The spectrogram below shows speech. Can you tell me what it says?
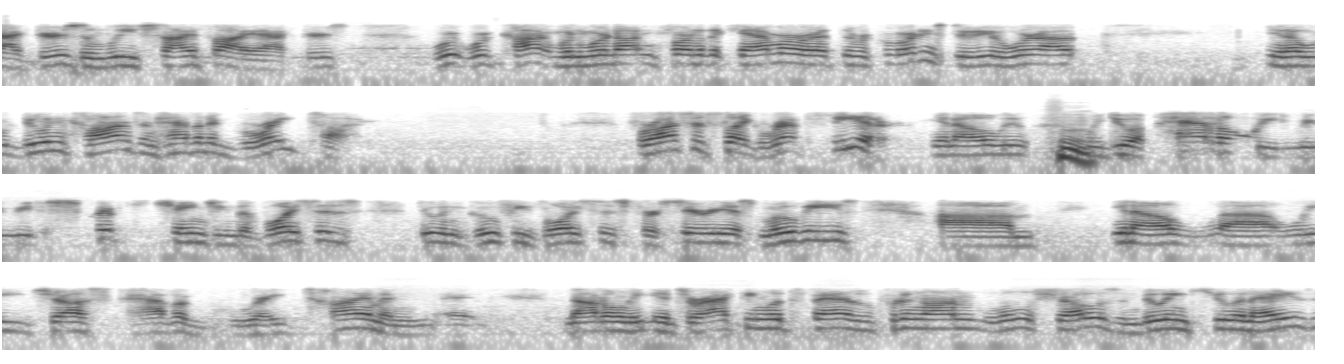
actors and we sci-fi actors, we're, we're con- when we're not in front of the camera or at the recording studio, we're out, you know, doing cons and having a great time. For us, it's like rep theater. You know, we we do a panel, we, we read a script, changing the voices, doing goofy voices for serious movies. Um, you know, uh, we just have a great time and, and not only interacting with fans, but putting on little shows and doing Q and A's.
